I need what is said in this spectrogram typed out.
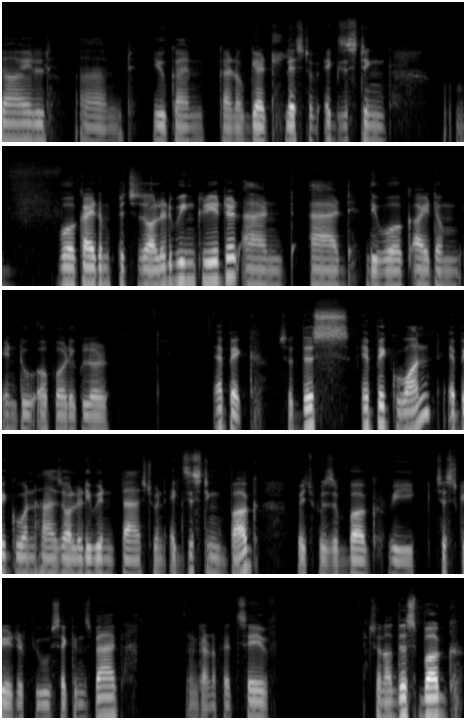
child and you can kind of get list of existing work item which is already being created and add the work item into a particular epic. So this epic one epic one has already been attached to an existing bug which was a bug we just created a few seconds back and kind of hit save. So now this bug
